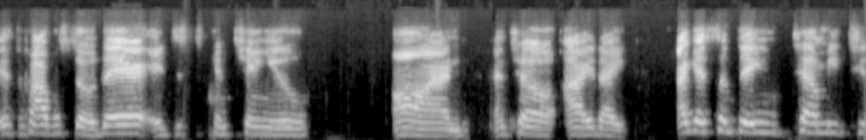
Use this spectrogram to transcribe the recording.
if the problem's still there, it just continue on until I like, I get something tell me to,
